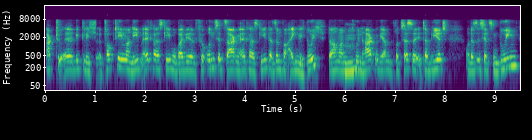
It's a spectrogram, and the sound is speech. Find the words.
aktuell wirklich Top-Thema neben LKSG, wobei wir für uns jetzt sagen, LKSG, da sind wir eigentlich durch. Da haben wir einen mhm. grünen Haken, wir haben Prozesse etabliert und das ist jetzt ein Doing.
